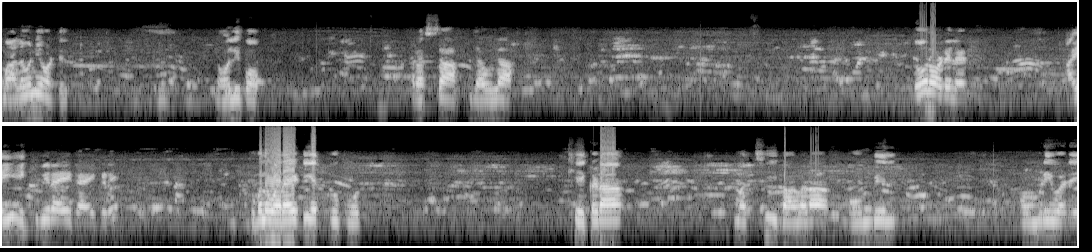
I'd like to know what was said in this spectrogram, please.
मालवणी हॉटेल. लॉलीपॉप रस्सा जवला. दोन हॉटेल आहेत. आई एकविरा एक आहे इकडे. पण व्हरायटी आहेत खूप मोठ. खेकडा मच्छी बांगडा बोंबील. कोंबडी वडे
